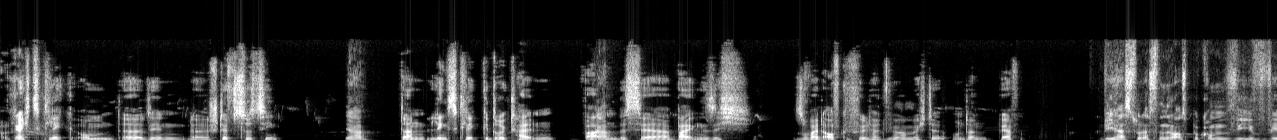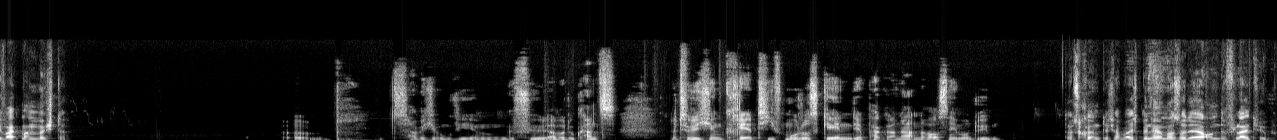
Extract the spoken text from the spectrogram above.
Rechtsklick, um äh, den äh, Stift zu ziehen. Ja? Dann Linksklick, gedrückt halten, warten, Ja. bis der Balken sich so weit aufgefüllt hat, wie man möchte, und dann werfen. Wie hast du das denn rausbekommen, wie, wie weit man möchte? Ähm, Das habe ich irgendwie im Gefühl, aber du kannst natürlich im Kreativmodus gehen, dir ein paar Granaten rausnehmen und üben. Das könnte ich, aber ich bin ja immer so der On-the-Fly-Typ.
